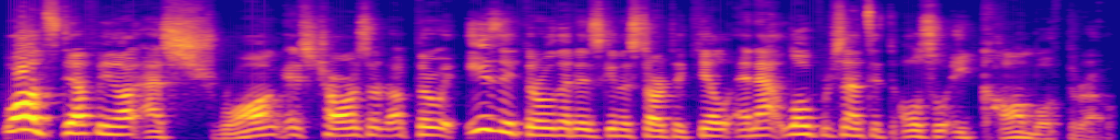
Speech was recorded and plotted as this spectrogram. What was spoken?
while it's definitely not as strong as Charizard up throw, it is a throw that is going to start to kill. And at low percents, it's also a combo throw.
